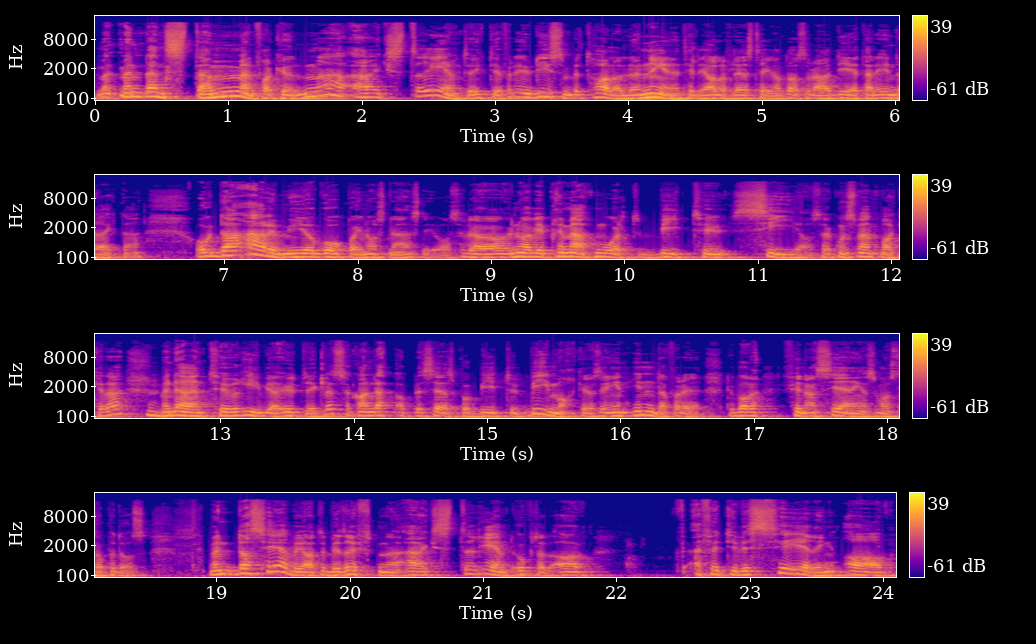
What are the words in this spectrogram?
Men, men, den stemmen fra kundene er ekstremt viktig, for det er jo de som betaler lønningene til de aller fleste. altså det er diett eller indirekte. Og da er det mye å gå på i norsk næringsliv. Altså er, nå har vi primært målt B2C, altså konsumentmarkedet, mm. men det er en teori vi har utviklet som kan lett appliseres på B2B-markedet. så ingen hinder for det. Det er bare finansieringen som har stoppet oss. Men da ser vi at bedriftene er ekstremt opptatt av effektivisering av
